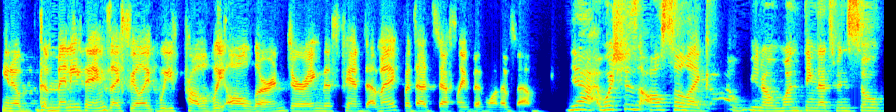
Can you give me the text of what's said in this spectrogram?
you know the many things i feel like we've probably all learned during this pandemic but that's definitely been one of them. Yeah which is also like you know one thing that's been so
